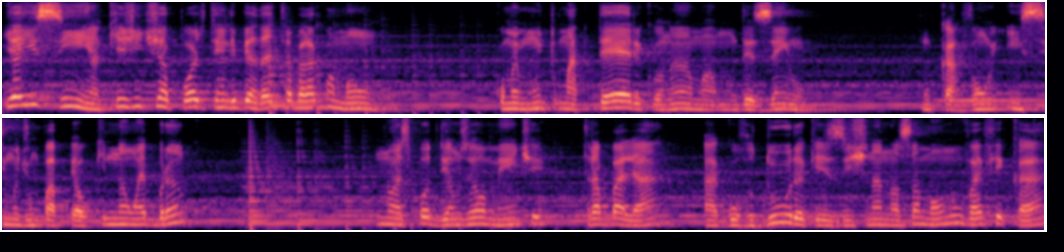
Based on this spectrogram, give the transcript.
E aí sim, aqui a gente já pode ter a liberdade de trabalhar com a mão. Como é muito matérico, né? um desenho com carvão em cima de um papel que não é branco, nós podemos realmente trabalhar a gordura que existe na nossa mão não vai ficar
